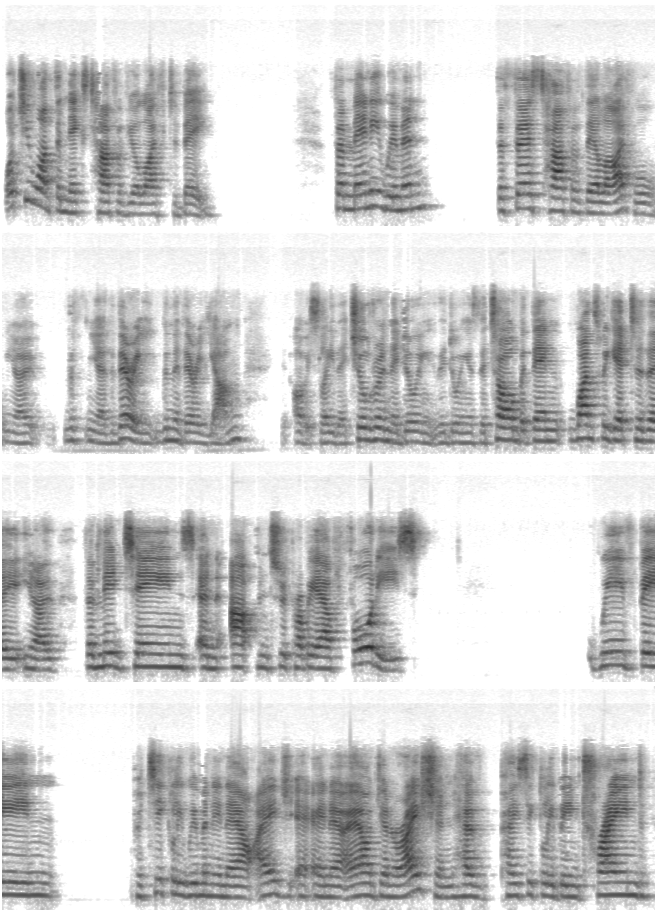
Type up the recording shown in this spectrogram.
what you want the next half of your life to be. For many women, the first half of their life, or you know, the, you know, the very when they're very young, obviously they're children, they're doing they're doing as they're told. But then once we get to the you know the mid-teens and up into probably our 40s, we've been particularly women in our age and our, generation have basically been trained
